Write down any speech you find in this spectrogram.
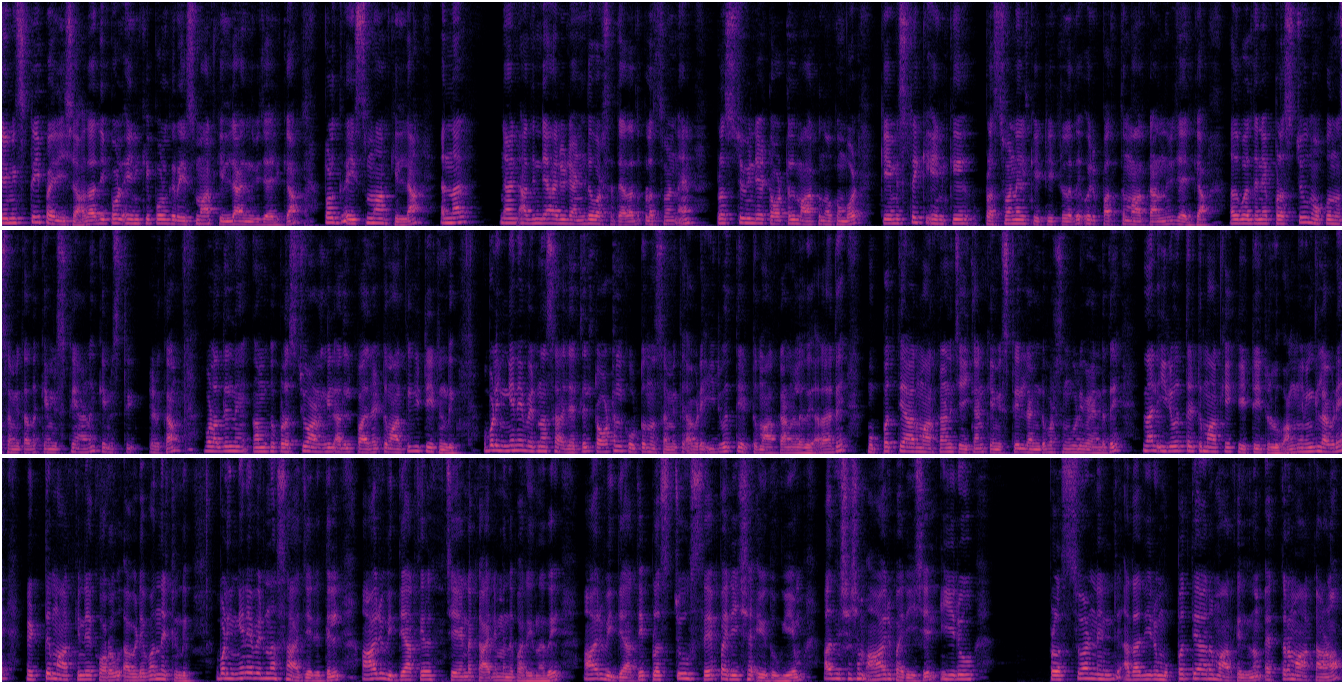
കെമിസ്ട്രി പരീക്ഷ. അതായത് ഇപ്പോൾ എനിക്കിപ്പോൾ ഗ്രേസ് മാർക്ക് ഇല്ല എന്ന് വിചാരിക്കാം. അപ്പോൾ ഗ്രേസ് മാർക്ക് ഇല്ല. എന്നാൽ ഞാൻ അതിന്റെ ആ ഒരു രണ്ട് വർഷത്തെ അതായത് പ്ലസ് വൺ ആൻഡ് പ്ലസ് ടുവിന്റെ ടോട്ടൽ മാർക്ക് നോക്കുമ്പോൾ കെമിസ്ട്രിക്ക് എനിക്ക് പ്ലസ് വണ്ണിൽ കിട്ടിയിട്ടുള്ളത് ഒരു പത്ത് മാർക്കാണെന്ന് വിചാരിക്കാം. അതുപോലെ തന്നെ പ്ലസ് ടു നോക്കുന്ന സമയത്ത് അത് കെമിസ്ട്രി ആണ് കെമിസ്ട്രി എടുക്കാം. അപ്പോൾ അതിൽ നമുക്ക് പ്ലസ് ടു ആണെങ്കിൽ അതിൽ പതിനെട്ട് മാർക്ക് കിട്ടിയിട്ടുണ്ട്. അപ്പോൾ ഇങ്ങനെ വരുന്ന സാഹചര്യത്തിൽ ടോട്ടൽ കൂട്ടുന്ന സമയത്ത് അവിടെ ഇരുപത്തിയെട്ട് മാർക്കാണുള്ളത് അതായത് മുപ്പത്തിയാറ് മാർക്കാണ് ജയിക്കാൻ കെമിസ്ട്രിയിൽ രണ്ട് വർഷം കൂടി വേണ്ടത്. എന്നാൽ ഇരുപത്തെട്ട് മാർക്കേ കിട്ടിയിട്ടുള്ളൂ. അങ്ങനെയെങ്കിൽ അവിടെ എട്ട് മാർക്കിന്റെ കുറവ് അവിടെ വന്നിട്ടുണ്ട്. അപ്പോൾ ഇങ്ങനെ വരുന്ന സാഹചര്യത്തിൽ ആ ഒരു വിദ്യാർത്ഥികൾ ചെയ്യേണ്ട കാര്യം എന്ന് പറയുന്നത് ആ ഒരു വിദ്യാർത്ഥി പ്ലസ് ടു സേ പരീക്ഷ എഴുതുകയും അതിനുശേഷം ആ ഒരു പരീക്ഷയിൽ ഈ ഒരു പ്ലസ് വണ്ണിന്റെ അതായത് ഈ ഒരു മുപ്പത്തിയാറ് മാർക്കിൽ നിന്നും എത്ര മാർക്കാണോ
